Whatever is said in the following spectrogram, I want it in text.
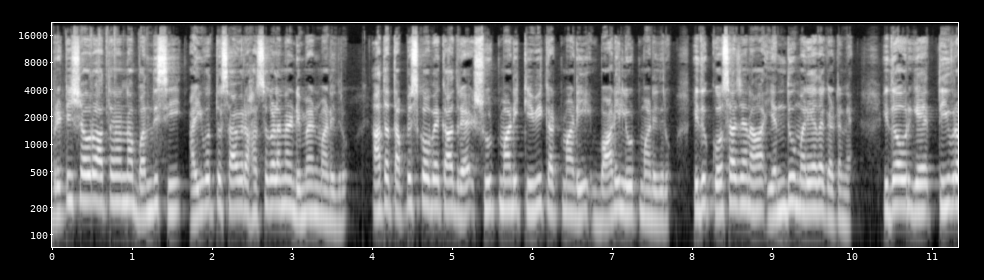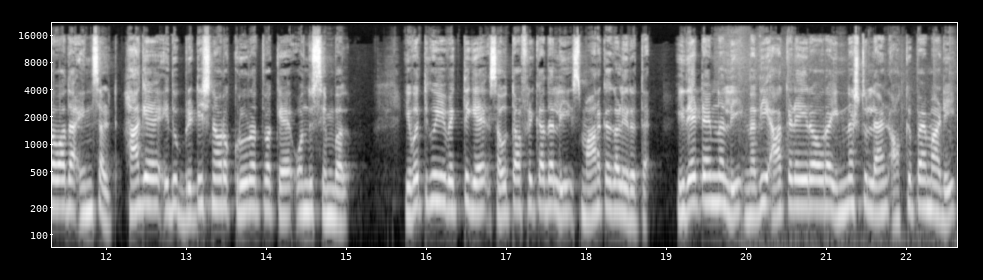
ಬ್ರಿಟಿಷ್ ಅವರು ಆತನನ್ನು ಬಂಧಿಸಿ ಐವತ್ತು ಸಾವಿರ ಹಸುಗಳನ್ನು ಡಿಮ್ಯಾಂಡ್ ಮಾಡಿದರು. ಆತ ತಪ್ಪಿಸ್ಕೋಬೇಕಾದ್ರೆ ಶೂಟ್ ಮಾಡಿ ಕಿವಿ ಕಟ್ ಮಾಡಿ ಬಾಡಿ ಲೂಟ್ ಮಾಡಿದರು. ಇದು ಕೋಸ ಜನ ಎಂದೂ ಮರೆಯದ ಘಟನೆ. ಇದು ಅವರಿಗೆ ತೀವ್ರವಾದ ಇನ್ಸಲ್ಟ್. ಹಾಗೆ ಇದು ಬ್ರಿಟಿಷ್ನವರ ಕ್ರೂರತ್ವಕ್ಕೆ ಒಂದು ಸಿಂಬಲ್. ಇವತ್ತಿಗೂ ಈ ವ್ಯಕ್ತಿಗೆ ಸೌತ್ ಆಫ್ರಿಕಾದಲ್ಲಿ ಸ್ಮಾರಕಗಳಿರುತ್ತೆ. ಇದೇ ಟೈಮ್ನಲ್ಲಿ ನದಿ ಆ ಕಡೆ ಇರೋವರ ಇನ್ನಷ್ಟು ಲ್ಯಾಂಡ್ ಆಕ್ಯುಪೈ ಮಾಡಿ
